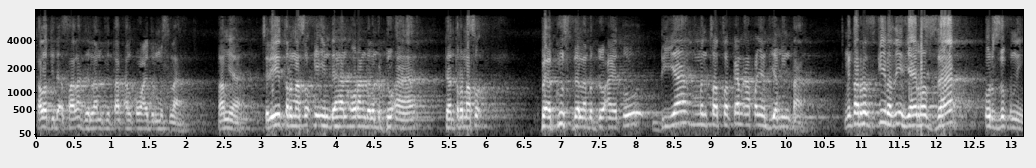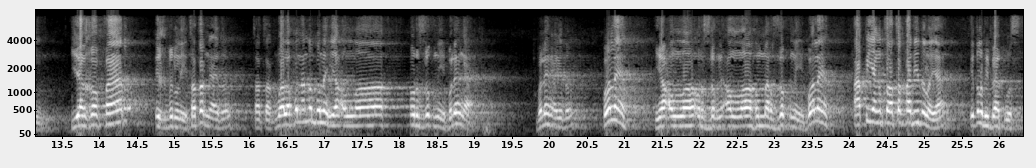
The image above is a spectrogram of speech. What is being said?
kalau tidak salah dalam kitab Al-Qawaidul Muslah. Paham ya? Jadi termasuk keindahan orang dalam berdoa dan termasuk bagus dalam berdoa itu dia mencocokkan apa yang dia minta. Minta rezeki berarti ya Razzaq urzuqni. Ya Ghaffar ighfirli. Cocok enggak itu? Cocok. Walaupun Anda boleh ya Allah urzuqni, boleh enggak? Boleh enggak itu? Boleh. Ya Allah urzuqni, Allahumma rzuqni. Boleh. Tapi yang cocok tadi itu loh ya. Itu lebih bagus.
